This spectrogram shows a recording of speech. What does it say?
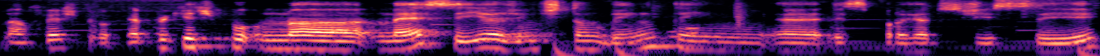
Não, fechou. É porque, tipo, na, na SI a gente também tem é, esses projetos de IC.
